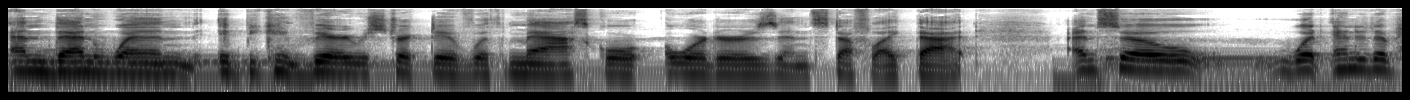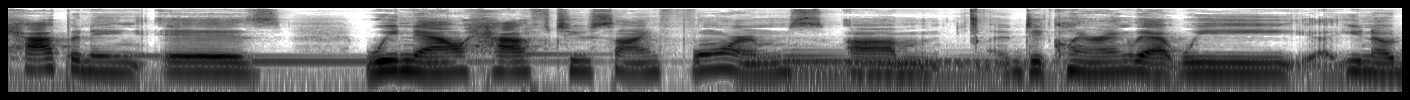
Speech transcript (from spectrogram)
and then when it became very restrictive with mask or orders and stuff like that. And so what ended up happening is we now have to sign forms um, declaring that we, you know,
